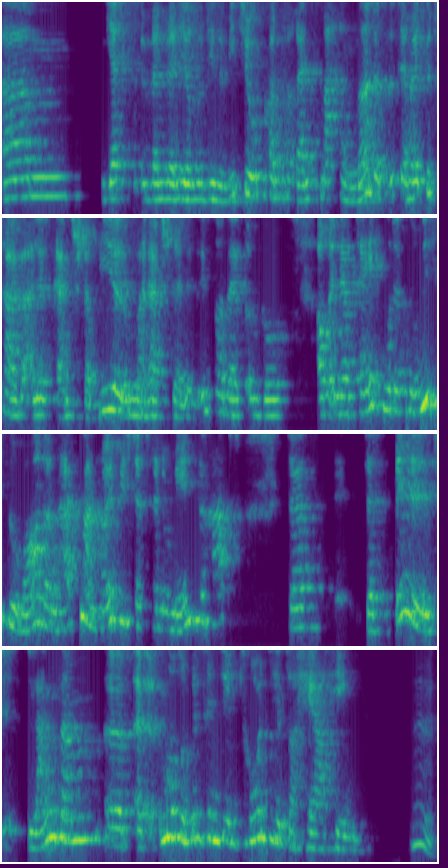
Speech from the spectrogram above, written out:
ähm, jetzt, wenn wir hier so diese Videokonferenz machen, ne, das ist ja heutzutage alles ganz stabil und man hat schnelles Internet und so. Aber in der Zeit, wo das noch nicht so war, dann hat man häufig das Phänomen gehabt, dass das Bild langsam, äh, also immer so ein bisschen dem Ton hinterherhing. Hm.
